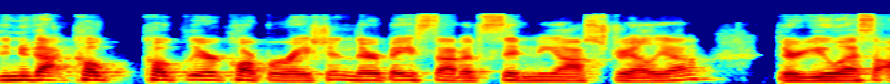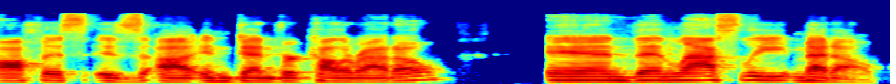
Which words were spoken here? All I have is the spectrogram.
Then you got Co Cochlear Corporation. They're based out of Sydney, Australia. Their US office is uh, in Denver, Colorado. And then lastly, MED-EL.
